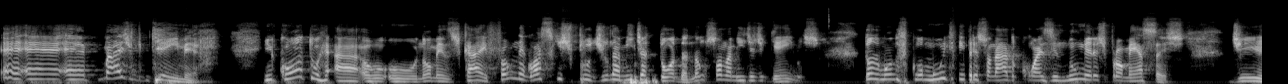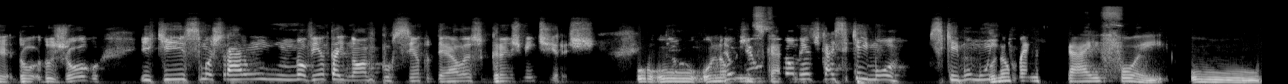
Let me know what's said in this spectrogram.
é, é, é mais gamer. Enquanto a, o, o, No Man's Sky foi um negócio que explodiu na mídia toda, não só na mídia de games. Todo mundo ficou muito impressionado com as inúmeras promessas de, do, do jogo e que se mostraram 99% delas grandes mentiras. O, o, o no Eu digo Sky... que o No Man's Sky se queimou. Se queimou muito. O No Man's Sky foi o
